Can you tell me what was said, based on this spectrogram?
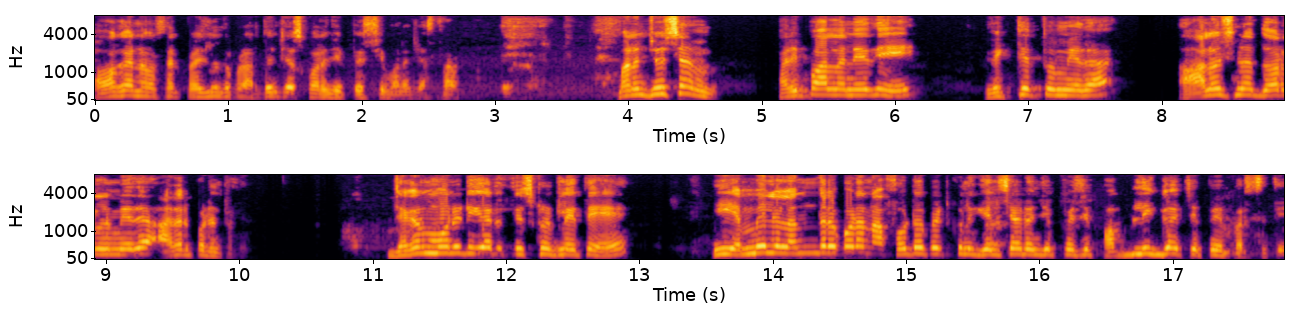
అవగాహన ఒకసారి ప్రజలంతా కూడా అర్థం చేసుకోవాలని చెప్పేసి మనం చేస్తాం. మనం చూసాం పరిపాలన అనేది వ్యక్తిత్వం మీద ఆలోచన ధోరణుల మీద ఆధారపడి ఉంటుంది. జగన్మోహన్ రెడ్డి గారు తీసుకున్నట్లయితే ఈ ఎమ్మెల్యేలు అందరూ కూడా నా ఫోటో పెట్టుకుని గెలిచాడు అని చెప్పేసి పబ్లిక్గా చెప్పే పరిస్థితి.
